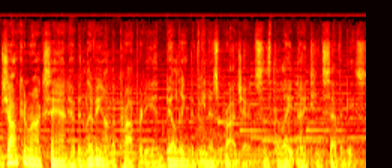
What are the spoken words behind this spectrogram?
Jacque and Roxanne have been living on the property and building the Venus Project since the late 1970s.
